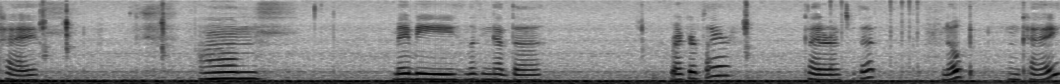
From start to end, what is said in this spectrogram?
Okay. Um maybe looking at the record player? Can I interact with it? Nope. Okay.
